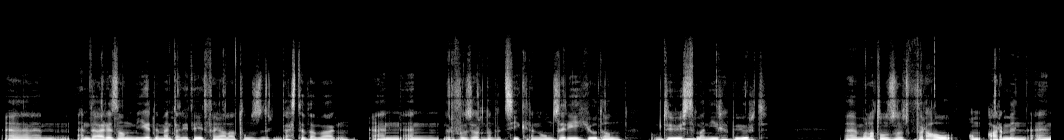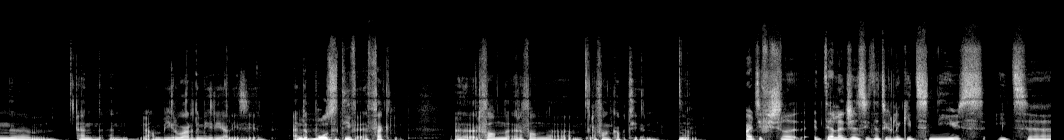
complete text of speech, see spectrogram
Ehm, en daar is dan meer de mentaliteit van ja, laat ons er het beste van maken en, en ervoor zorgen dat het zeker in onze regio dan op de juiste Mhm. manier gebeurt. Eh, maar laat ons het vooral omarmen en, ehm, en, en ja, meerwaarde mee realiseren. En de Mhm. positieve effecten eh, ervan, ervan, eh, ervan capteren. Ja. Artificial intelligence is natuurlijk iets nieuws, iets eh,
